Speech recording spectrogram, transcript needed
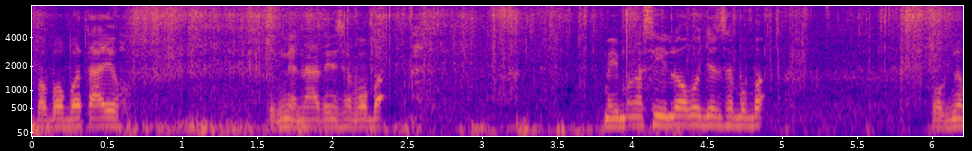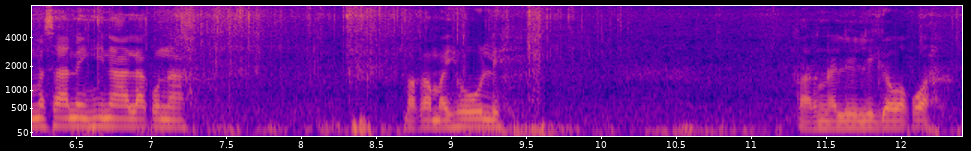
Bababa tayo. Tingnan natin sa baba. May mga silo ako dyan sa baba. Huwag naman sana yung hinala ko na baka may huli. Parang naliligaw ako ah.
